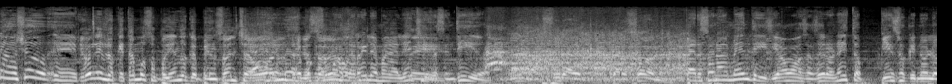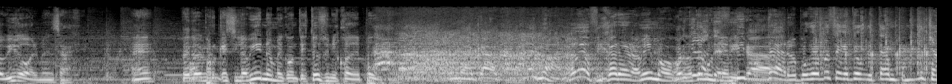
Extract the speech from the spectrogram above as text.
no, yo. Eh, Igual es lo que estamos suponiendo que pensó el chabón. Claro, pero somos terribles mala leche Sí. y resentidos. Una basura de persona. Personalmente, y si vamos a ser honestos, pienso que no lo vio el mensaje. ¿eh? Pero- O porque si lo vio y no me contestó, es un hijo de puta. Una caca. No, me voy a fijar ahora mismo ¿Por cuando qué tengo no un te tiempito, fijas? claro, porque pasa que tengo que estar con mucha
